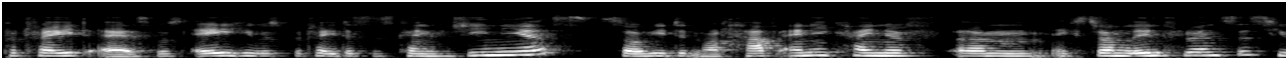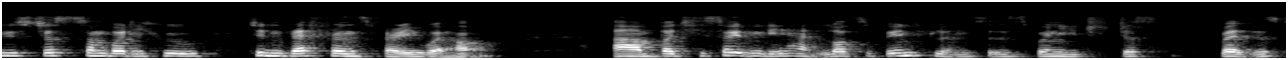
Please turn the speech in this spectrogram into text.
portrayed as was A, he was portrayed as this kind of genius. So he did not have any kind of um, external influences. He was just somebody who didn't reference very well. Um, but he certainly had lots of influences when you just read, this,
